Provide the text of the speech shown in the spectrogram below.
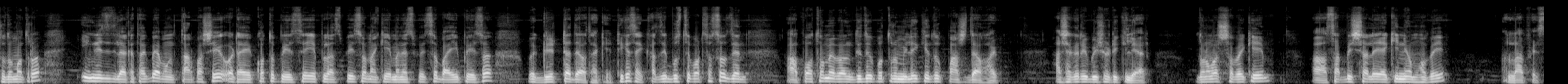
শুধুমাত্র ইংরেজি লেখা থাকবে এবং তার পাশে ওটায় কত পেয়েছে এ প্লাস পেয়েছ নাকি এম এস পেয়েছ বা এ পেয়েছ, ওই গ্রেডটা দেওয়া থাকে, ঠিক আছে? কাজে বুঝতে পারছ যে প্রথম এবং দ্বিতীয় পত্র মিলেই কিন্তু পাস দেওয়া হয়। আশা করি বিষয়টি ক্লিয়ার ধন্যবাদ সবাইকে। ছাব্বিশ সালে একই নিয়ম হবে। আল্লাহ হাফেজ।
